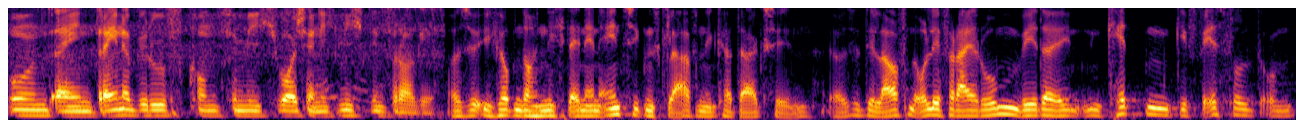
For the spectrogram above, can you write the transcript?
und ein Trainerberuf kommt für mich wahrscheinlich nicht in Frage. Also ich habe noch nicht einen einzigen Sklaven in Katar gesehen. Also die laufen alle frei rum, weder in Ketten gefesselt und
